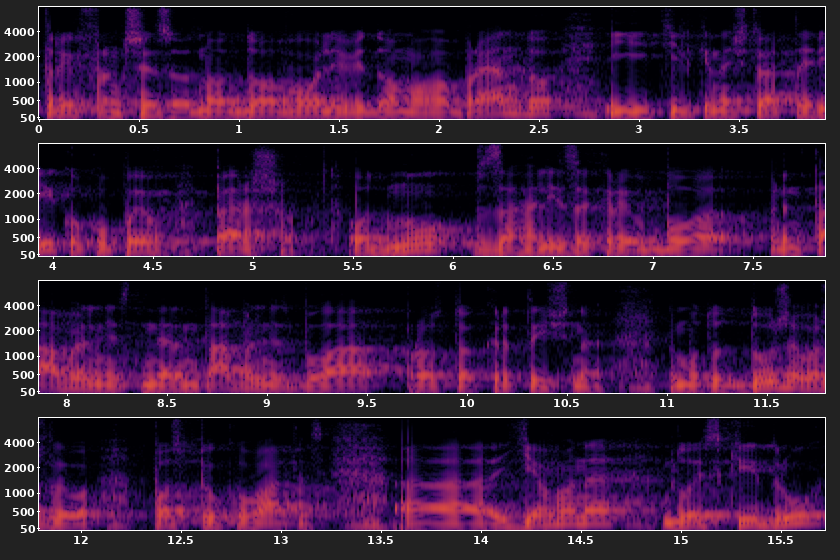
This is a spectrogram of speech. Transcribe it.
три франшизи одного доволі відомого бренду, і тільки на четвертий рік окупив першу. Одну взагалі закрив, бо рентабельність, нерентабельність була просто критичною. Тому тут дуже важливо поспілкуватись. Е, є в мене близький друг,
